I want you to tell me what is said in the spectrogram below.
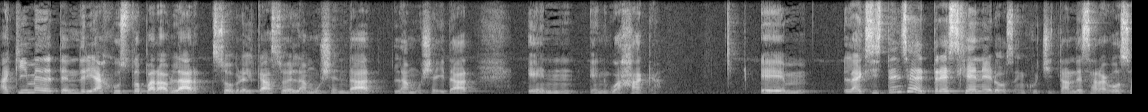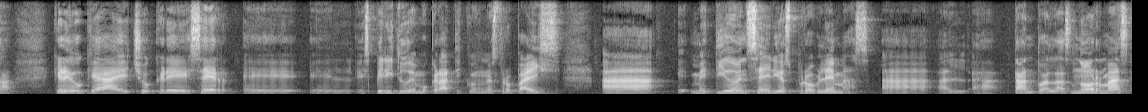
Aquí me detendría justo para hablar sobre el caso de la mushendad, la musheidad en, Oaxaca. Em, la existencia de tres géneros en Juchitán de Zaragoza creo que ha hecho crecer eh, el espíritu democrático en nuestro país. Ha eh, metido en serios problemas tanto a las normas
